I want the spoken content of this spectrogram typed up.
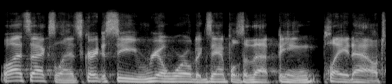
Well, that's excellent. It's great to see real world examples of that being played out.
